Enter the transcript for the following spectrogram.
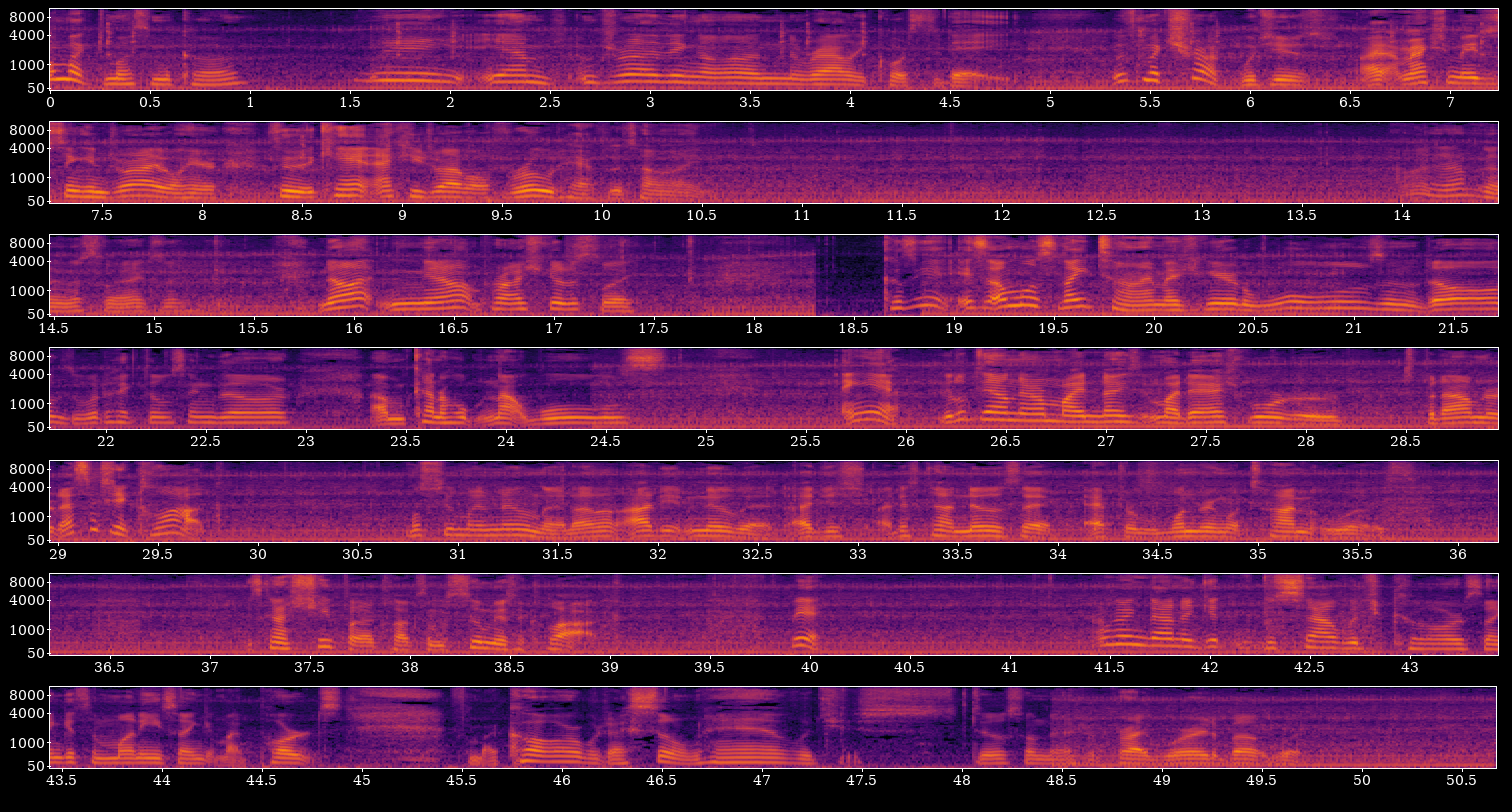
To Muscle Car. We, yeah, I'm, I'm driving on the rally course today with my truck, which is I, am actually made this thing can drive on here, so it can't actually drive off road half the time. Oh, I'm going this way actually. Not, no, probably should go this way. Cause yeah, it's almost nighttime. As you can hear the wolves and the dogs, what the heck those things are. I'm kind of hoping not wolves. And yeah, you look down there on my nice my dashboard or speedometer. That's actually a clock. Most people might have known that. I don't. I didn't know that. I just I just kind of noticed that after wondering what time it was. It's kind of shaped like a clock, so I'm assuming it's a clock. But yeah. I'm going down to get the salvage car so I can get some money so I can get my parts for my car, which I still don't have, which is still something I should probably be worried about. But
